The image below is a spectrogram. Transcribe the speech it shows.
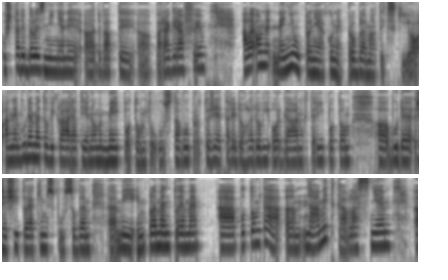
Už tady byly zmíněny dva ty paragrafy ale on není úplně jako neproblematický jo? a nebudeme to vykládat jenom my potom tu ústavu, protože je tady dohledový orgán, který potom bude řešit to, jakým způsobem my ji implementujeme. A potom ta námitka vlastně, uh,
